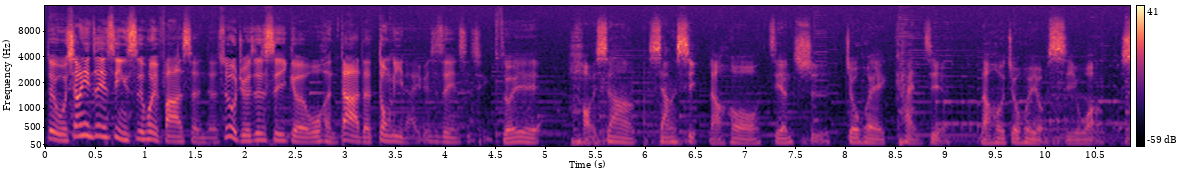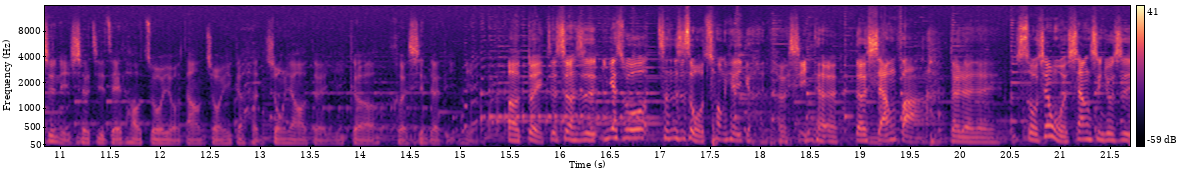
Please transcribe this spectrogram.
对我相信这件事情是会发生的，所以我觉得这是一个我很大的动力来源是这件事情。所以好像相信，然后坚持就会看见，然后就会有希望，是你设计这套桌游当中一个很重要的一个核心的理念。呃，对，这算是应该说，甚至是我创业一个很核心的的想法。对对对，首先我相信就是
